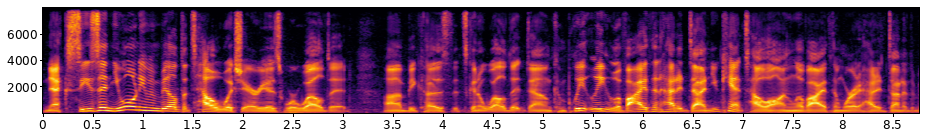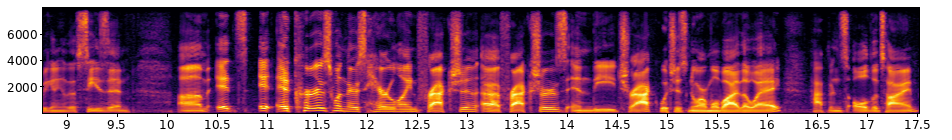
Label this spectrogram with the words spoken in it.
next season, you won't even be able to tell which areas were welded uh, because it's going to weld it down completely. Leviathan had it done. You can't tell on Leviathan where it had it done at the beginning of the season. Um, it's it occurs when there's hairline fraction uh, fractures in the track, which is normal by the way, happens all the time.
